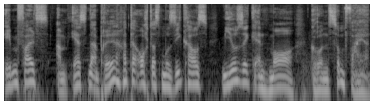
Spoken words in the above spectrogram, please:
Ebenfalls am 1. April hatte auch das Musikhaus Music and More Grund zum Feiern.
